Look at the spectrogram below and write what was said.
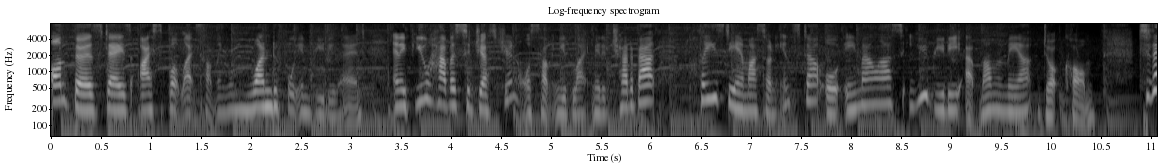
On Thursdays, I spotlight something wonderful in Beautyland. And if you have a suggestion or something you'd like me to chat about, please DM us on Insta or email us youbeauty at mamamia.com. Today,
